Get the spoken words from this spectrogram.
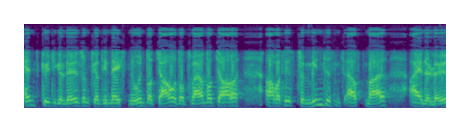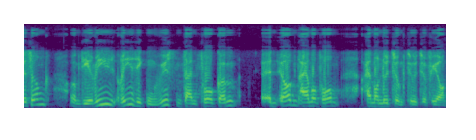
endgültige Lösung für die nächsten 100 Jahre oder 200 Jahre, aber es ist zumindest erstmal eine Lösung, um die riesigen Wüstensandvorkommen in irgendeiner Form einer Nutzung zuzuführen.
